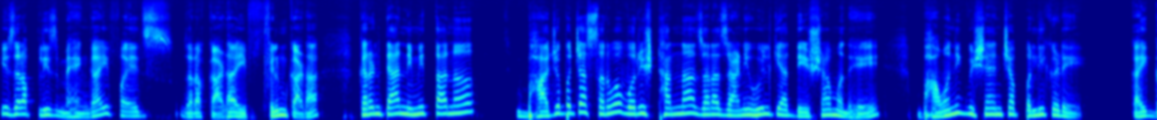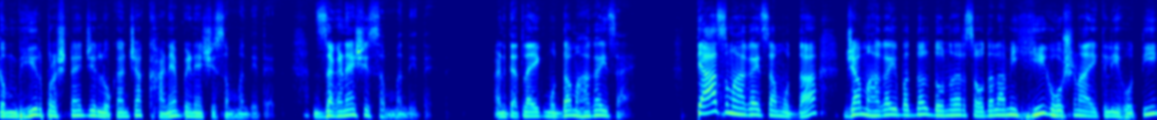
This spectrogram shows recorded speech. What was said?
की जरा प्लीज मेहंगाई फाईल्स जरा काढा ही फिल्म काढा. कारण त्या निमित्तानं भाजपच्या सर्व वरिष्ठांना जरा जाणीव होईल की या देशामध्ये भावनिक विषयांच्या पलीकडे काही गंभीर प्रश्न आहेत जे लोकांच्या खाण्यापिण्याशी संबंधित आहेत जगण्याशी संबंधित आहेत. आणि त्यातला एक मुद्दा महागाईचा आहे. त्याच महागाईचा मुद्दा ज्या महागाईबद्दल दोन हजार चौदाला आम्ही ही घोषणा ऐकली होती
